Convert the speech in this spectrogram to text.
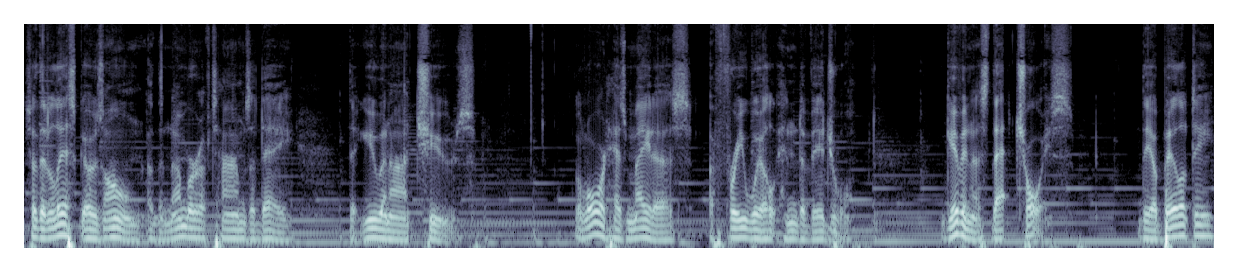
So the list goes on of the number of times a day that you and I choose. The Lord has made us a free will individual, giving us that choice, the ability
